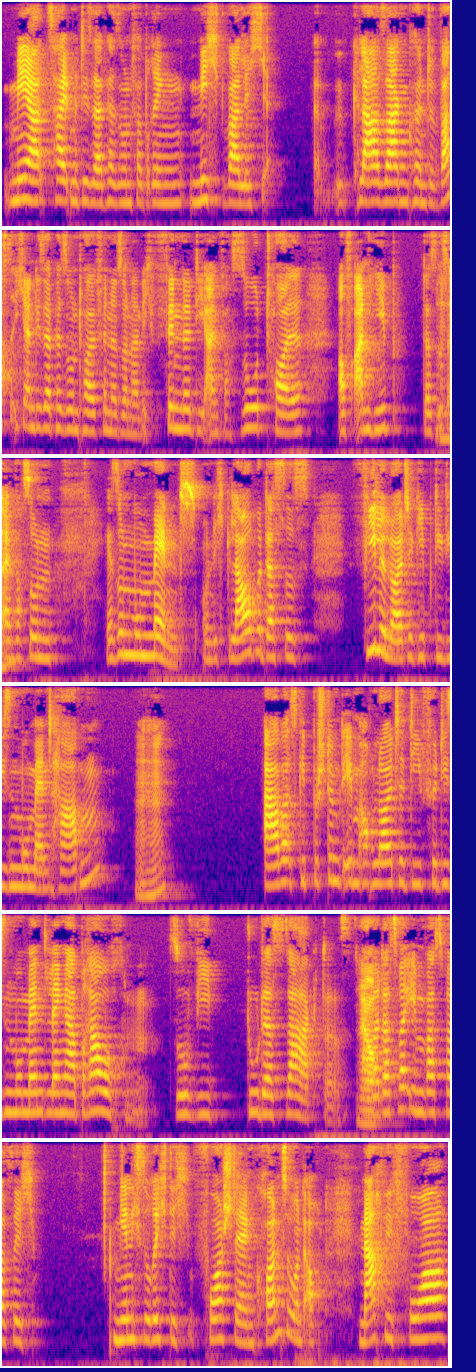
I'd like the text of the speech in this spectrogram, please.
mehr Zeit mit dieser Person verbringen, nicht weil ich äh, klar sagen könnte, was ich an dieser Person toll finde, sondern ich finde die einfach so toll auf Anhieb. Das mhm. ist einfach so ein, ja, so ein Moment. Und ich glaube, dass es viele Leute gibt, die diesen Moment haben. Mhm. Aber es gibt bestimmt eben auch Leute, die für diesen Moment länger brauchen. So wie du das sagtest. Ja. Aber das war eben was, was ich mir nicht so richtig vorstellen konnte und auch nach wie vor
